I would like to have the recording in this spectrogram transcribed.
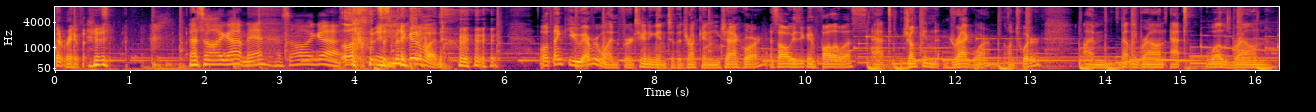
The Ravens. That's all I got, man. That's all I got. this has been a good one. well, thank you everyone for tuning in to the Drunken Jaguar. As always, you can follow us at Drunken Dragwar on Twitter. I'm Bentley Brown at Weld Brown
